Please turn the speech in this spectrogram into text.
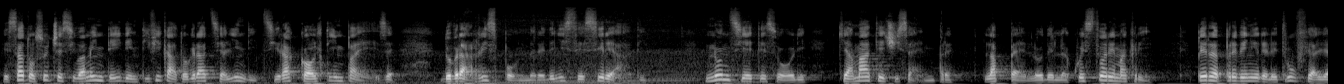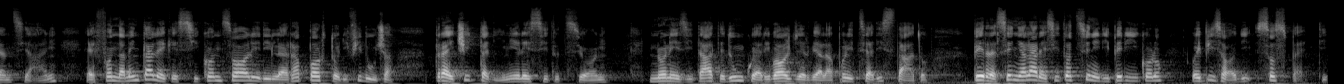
è stato successivamente identificato grazie agli indizi raccolti in paese. Dovrà rispondere degli stessi reati. Non siete soli, chiamateci sempre. L'appello del questore Macri. Per prevenire le truffe agli anziani è fondamentale che si consolidi il rapporto di fiducia tra i cittadini e le istituzioni. Non esitate dunque a rivolgervi alla Polizia di Stato per segnalare situazioni di pericolo o episodi sospetti.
